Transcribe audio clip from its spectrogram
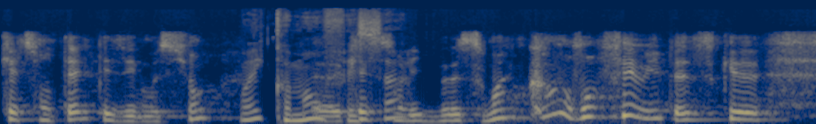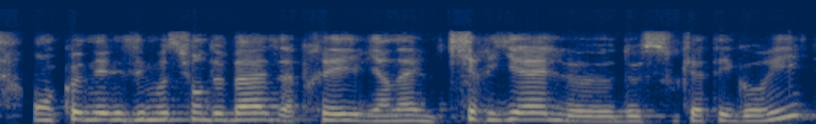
quelles sont-elles tes émotions? Oui, comment on euh, fait quels ça? Quels sont les besoins? Comment on fait? Oui, parce que on connaît les émotions de base. Après, il y en a une kyrielle euh, de sous-catégories.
